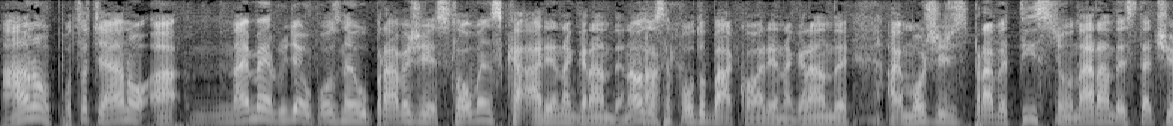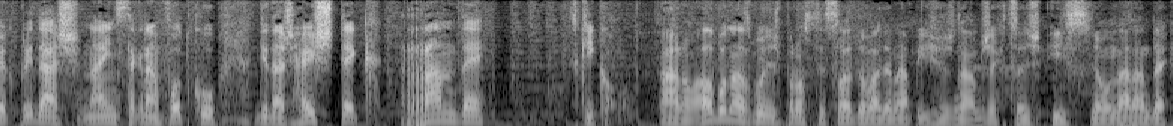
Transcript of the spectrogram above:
Áno, v podstate áno. A najmä ľudia upoznajú práve, že je slovenská Ariana Grande. Naozaj Tak. sa podobá ako Ariana Grande. A môžeš ísť práve ty s ňou na rande. Stačí, ak pridáš na Instagram fotku, kde dáš hashtag rande s Kikou. Áno, alebo nás budeš proste sledovať a napíšeš nám, že chceš ísť s ňou na rande.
